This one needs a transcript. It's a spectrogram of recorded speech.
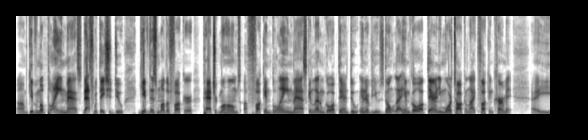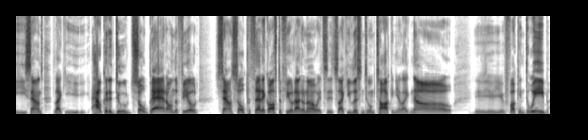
Um, give him a Blaine mask. That's what they should do. Give this motherfucker Patrick Mahomes a fucking Blaine mask and let him go up there and do interviews. Don't let him go up there anymore talking like fucking Kermit. Uh, he, he sounds like how could a dude so bad on the field? Sounds so pathetic off the field. I don't know. It's it's like you listen to him talk and you're like, no, you, you fucking dweeb.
